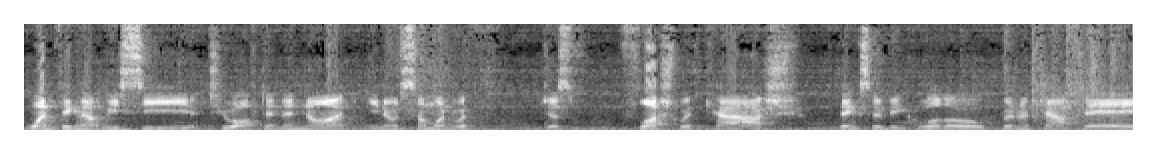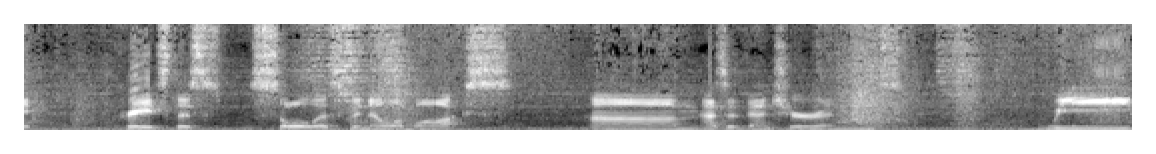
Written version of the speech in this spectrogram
one thing that we see too often than not, you know, someone with just flush with cash thinks it'd be cool to open a cafe, creates this soulless vanilla box um, as a venture, and we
